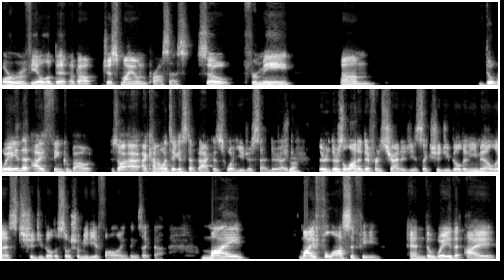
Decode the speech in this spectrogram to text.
or reveal a bit about just my own process. So for me, um, the way that I think about so I, I kind of want to take a step back as what you just said there. Like sure. there, there's a lot of different strategies. Like should you build an email list? Should you build a social media following? Things like that. My my philosophy and the way that I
